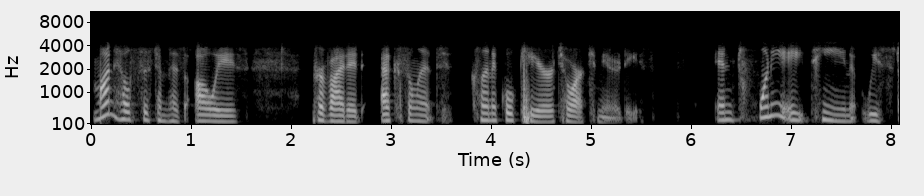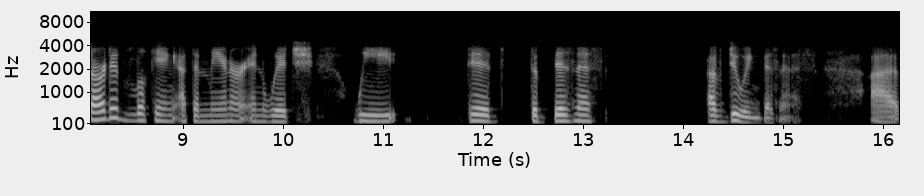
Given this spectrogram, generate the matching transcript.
Mon Health System has always provided excellent clinical care to our communities. In 2018, we started looking at the manner in which we did the business of doing business. Uh,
